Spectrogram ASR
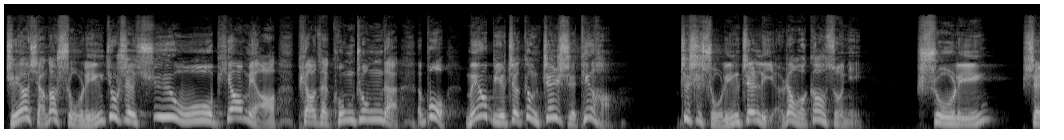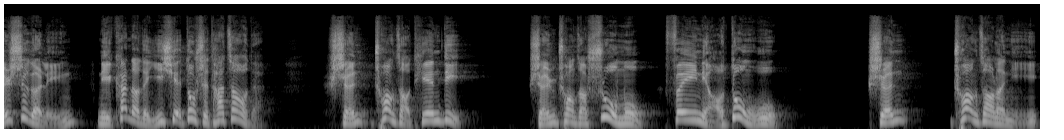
只要想到属灵，就是虚无缥缈、飘在空中的。不，没有比这更真实。听好，这是属灵真理。让我告诉你，属灵，神是个灵。你看到的一切都是他造的，神创造天地，神创造树木、飞鸟、动物，神创造了你，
